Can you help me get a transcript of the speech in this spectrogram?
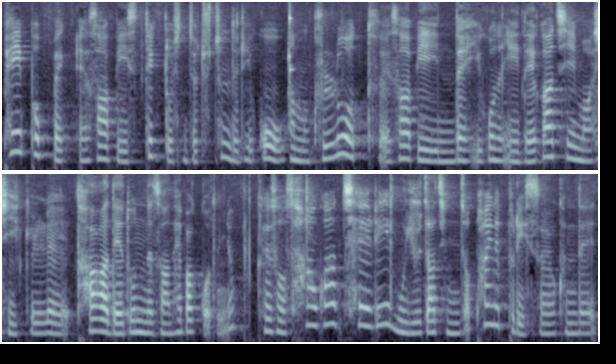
페이퍼백 에사비 스틱도 진짜 추천드리고 다음은 글루어트 에사비인데 이거는 이 네 가지 맛이 있길래 다 내 돈내산 해봤거든요. 그래서 사과, 체리, 뭐 유자, 진저, 파인애플이 있어요. 근데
